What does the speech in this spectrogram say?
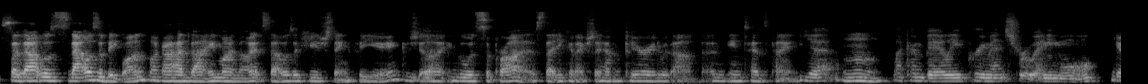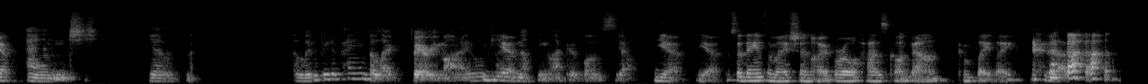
So that was that was a big one. Like I had that in my notes. That was a huge thing for you because you're Yeah. like you were surprised that you can actually have a period without an intense pain. Yeah. Mm, Like I'm barely premenstrual anymore. Yeah. And yeah, a little bit of pain, but like very mild. Like Yeah. nothing like it was. Yeah. yeah, yeah. So the inflammation overall has gone down completely. Yeah.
